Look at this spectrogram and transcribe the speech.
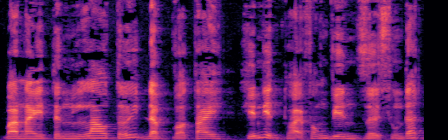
bà này từng lao tới đập vào tay khiến điện thoại phóng viên rơi xuống đất.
